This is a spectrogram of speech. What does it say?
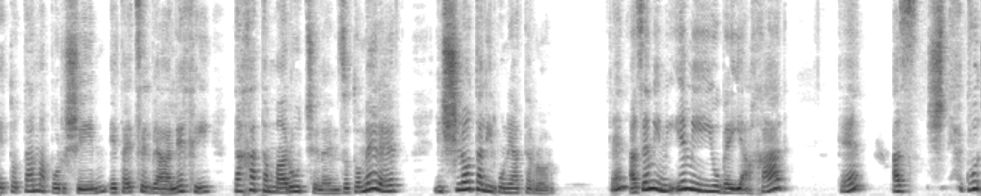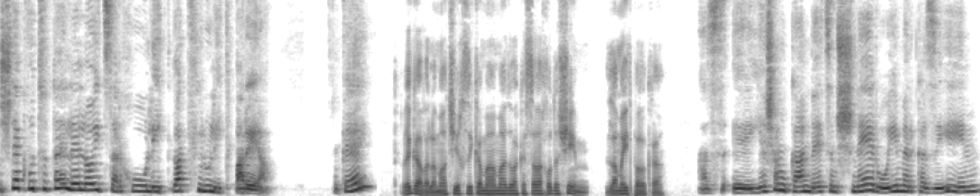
את אותם הפורשים, את האצ"ל והלח"י, תחת המרות שלהם. זאת אומרת, לשלוט על ארגוני הטרור. כן? אז הם, אם יהיו ביחד, כן? אז שתי, הקבוצ, שתי הקבוצות האלה לא יצטרכו, לא יתחילו להתפרע, אוקיי? רגע, אבל אמרת שהיא החזיקה מעמד רק עשרה חודשים, למה היא התפרקה? אז אה, יש לנו כאן בעצם שני אירועים מרכזיים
